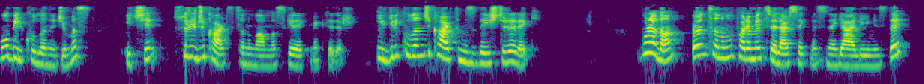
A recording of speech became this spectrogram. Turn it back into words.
mobil kullanıcımız için sürücü kartı tanımlanması gerekmektedir. İlgili kullanıcı kartımızı değiştirerek buradan ön tanımlı parametreler sekmesine geldiğimizde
